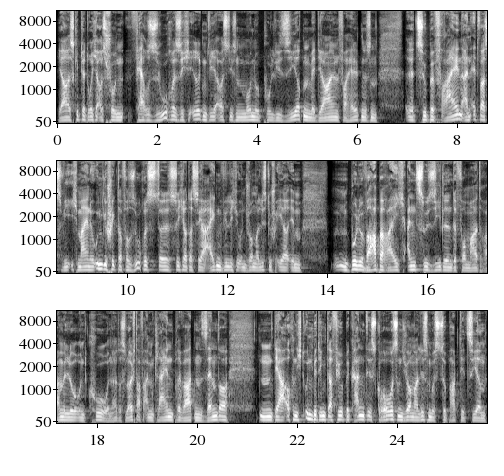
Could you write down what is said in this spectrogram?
Ja, es gibt ja durchaus schon Versuche, sich irgendwie aus diesen monopolisierten medialen Verhältnissen äh, zu befreien. Ein etwas, wie ich meine, ungeschickter Versuch ist äh, sicher das sehr eigenwillige und journalistisch eher im Boulevardbereich anzusiedelnde Format Ramelow und Co. Ne? Das läuft auf einem kleinen privaten Sender, der auch nicht unbedingt dafür bekannt ist, großen Journalismus zu praktizieren,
